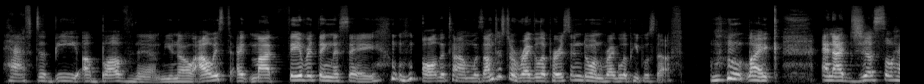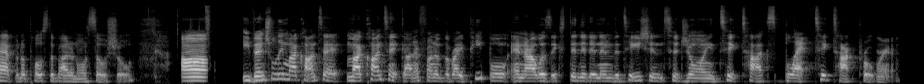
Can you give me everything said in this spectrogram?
have to be above them. You know, I always, my favorite thing to say all the time was, I'm just a regular person doing regular people stuff. like, and I just so happened to post about it on social. Um, eventually my content my content got in front of the right people and I was extended an invitation to join TikTok's Black TikTok program.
